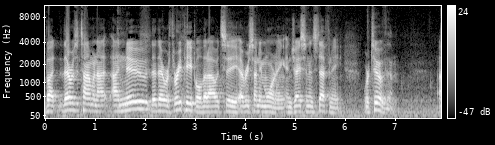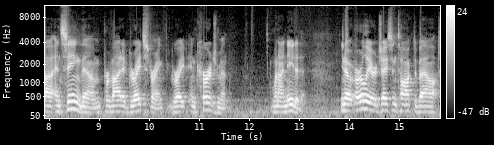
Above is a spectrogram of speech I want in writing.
but there was a time when I, I knew that there were three people that I would see every Sunday morning, and Jason and Stephanie were two of them. Uh, and seeing them provided great strength, great encouragement when I needed it. You know, earlier Jason talked about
